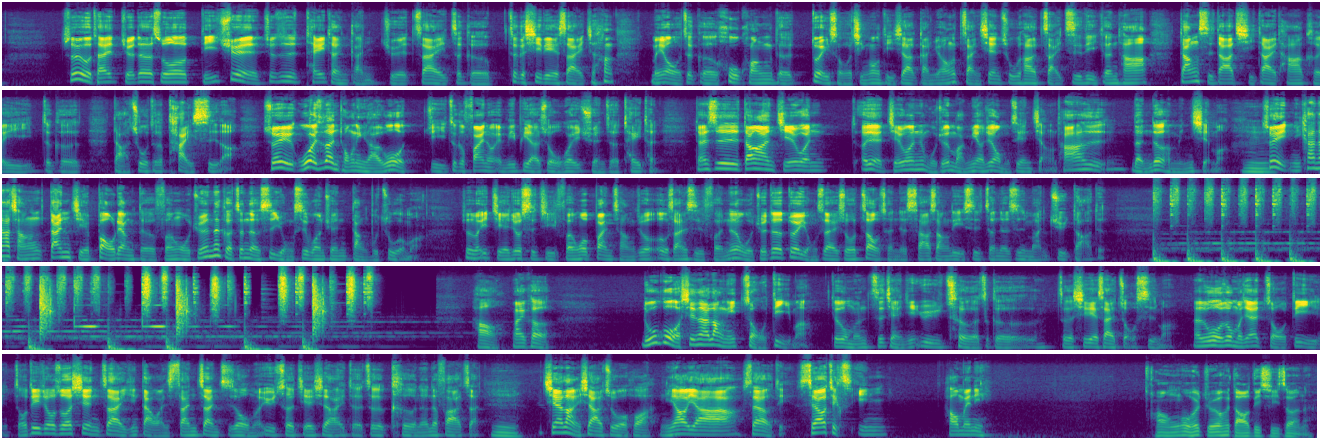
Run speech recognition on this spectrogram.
所以我才觉得说，的确就是 Tatum 感觉在这个这个系列赛这样没有这个护框的对手的情况底下，感觉好像展现出他的宰制力，跟他当时大家期待他可以这个打出这个态势啊。所以我也是认同你啦。如果以这个 Final MVP 来说，我会选择 Tatum，但是当然杰文。而且杰文我觉得蛮妙，就像我们之前讲，他是冷热很明显嘛，嗯、所以你看他常常单节爆量得分，我觉得那个真的是勇士完全挡不住了嘛，就什么一节就十几分，或半场就二三十分，那我觉得对勇士来说造成的杀伤力是真的是蛮巨大的。好，麦克，如果现在让你走地嘛？就是我们之前已经预测了这个这个系列赛走势嘛。那如果说我们现在走地，走地就是说现在已经打完三战之后，我们预测接下来的这个可能的发展。嗯，现在让你下注的话，你要压 Celtics Celtics in how many？好，我会觉得会打到第七战呢。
